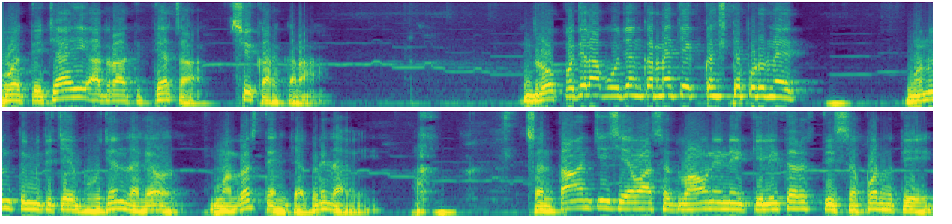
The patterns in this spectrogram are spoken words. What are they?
व त्याच्याही आदरातिथ्याचा स्वीकार करा. द्रौपदीला भोजन करण्याचे कष्ट पडू नयेत. म्हणून तुम्ही तिचे भोजन झाल्यावर मगच त्यांच्याकडे जावे. संतांची सेवा सद्भावनेने केली तरच ती सफल होते.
